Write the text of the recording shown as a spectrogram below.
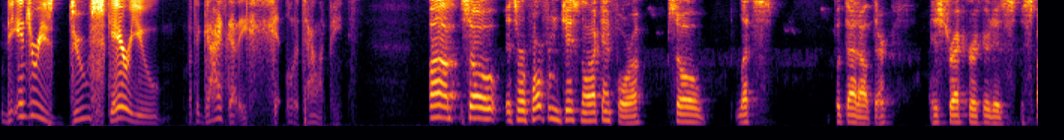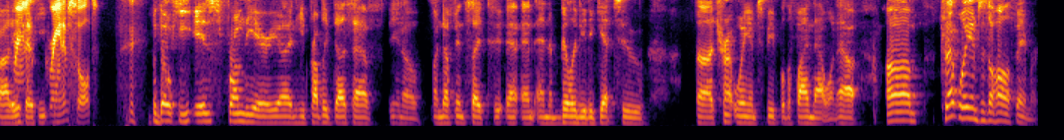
The injuries do scare you, but the guy's got a shitload of talent, Pete. Um, so it's a report from Jason La So let's put that out there. His track record is spotty. Grain, of, he, grain of salt. but though he is from the area and he probably does have you know enough insight to and, and ability to get to uh, Trent Williams people to find that one out. Um, Trent Williams is a Hall of Famer.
